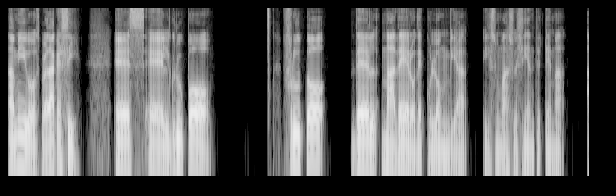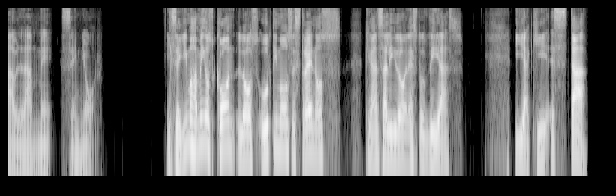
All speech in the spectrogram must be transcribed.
Amigos, ¿verdad que sí? Es el grupo Fruto del Madero de Colombia y su más reciente tema, Háblame, Señor. Y seguimos, amigos, con los últimos estrenos que han salido en estos días. Y aquí está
